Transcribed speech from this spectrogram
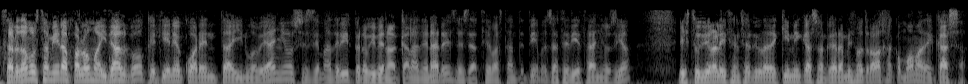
saludamos también a Paloma Hidalgo, que tiene 49 años, es de Madrid, pero vive en Alcalá de Henares desde hace bastante tiempo, desde hace 10 años ya. Estudió la licenciatura de Químicas, aunque ahora mismo trabaja como ama de casa.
